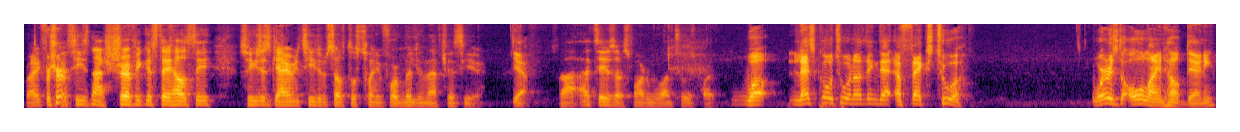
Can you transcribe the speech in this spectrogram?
right? For sure. Because he's not sure if he can stay healthy, so he just guaranteed himself those 24 million that fifth year. Yeah. So I'd say it's a smarter move on Tua's part. Well, let's go to another thing that affects Tua. Where is the O line help, Danny?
